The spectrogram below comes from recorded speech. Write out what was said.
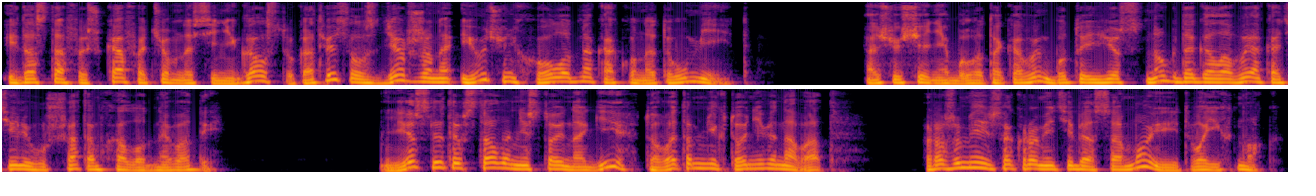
И, достав из шкафа темно-синий галстук, ответил сдержанно и очень холодно, как он это умеет. Ощущение было таковым, будто ее с ног до головы окатили ушатом холодной воды. «Если ты встала не с той ноги, то в этом никто не виноват. Разумеется, кроме тебя самой и твоих ног».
